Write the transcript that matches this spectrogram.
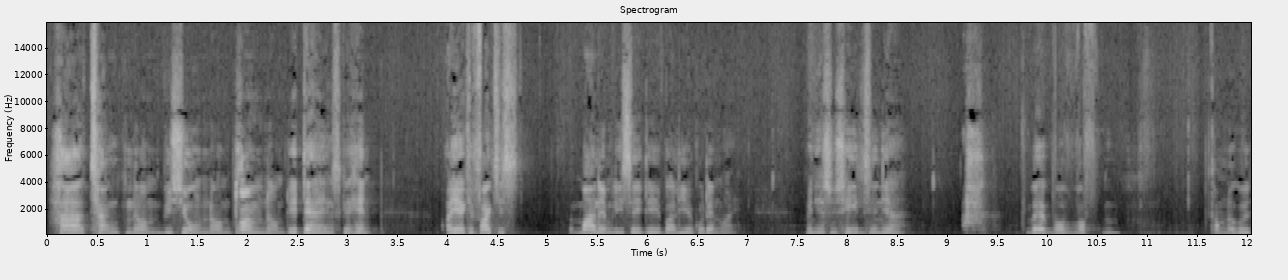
har tanken om, visionen om, drømmen om, det er der, jeg skal hen. Og jeg kan faktisk meget nemt lige se, det er bare lige at gå den vej. Men jeg synes hele tiden, jeg... Ah, hvor, hvor, hvor, kom nu Gud.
